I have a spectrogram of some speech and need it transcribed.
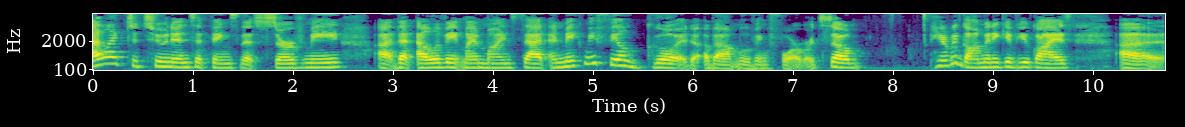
I like to tune into things that serve me, uh, that elevate my mindset, and make me feel good about moving forward. So, here we go. I'm going to give you guys uh,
